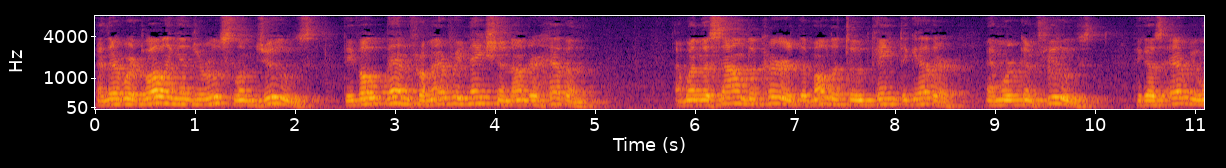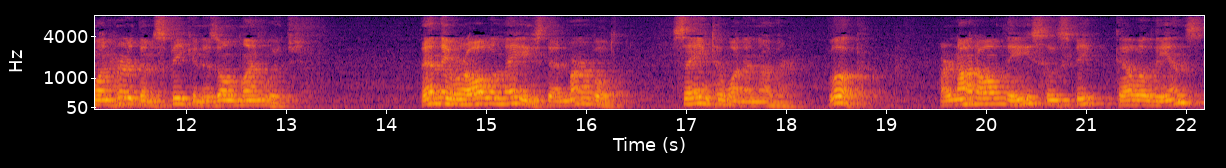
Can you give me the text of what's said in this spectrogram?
And there were dwelling in Jerusalem Jews, devout men from every nation under heaven. And when the sound occurred, the multitude came together and were confused, because everyone heard them speak in his own language. Then they were all amazed and marveled, saying to one another, Look, are not all these who speak Galileans?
